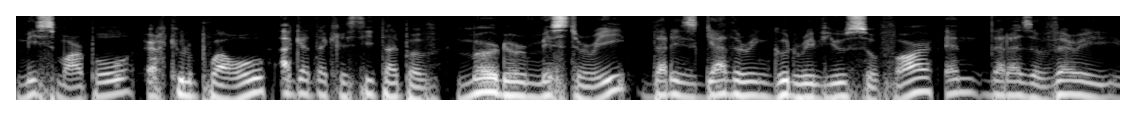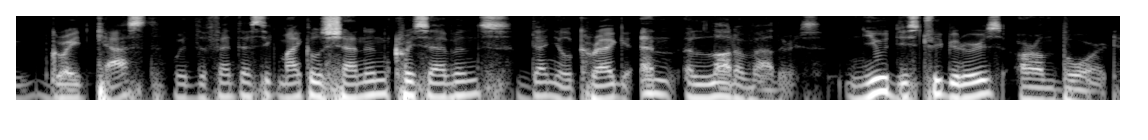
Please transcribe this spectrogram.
Miss Marple, Hercule Poirot, Agatha Christie type of murder mystery that is gathering good reviews so far and that has a very great cast with the fantastic Michael Shannon, Chris Evans, Daniel Craig, and a lot of others. New distributors are on board.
